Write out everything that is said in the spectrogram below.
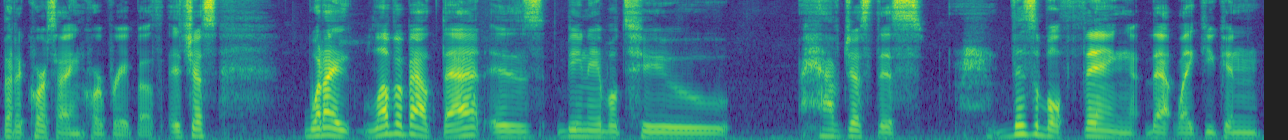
but of course, I incorporate both. It's just what I love about that is being able to have just this visible thing that, like, you can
